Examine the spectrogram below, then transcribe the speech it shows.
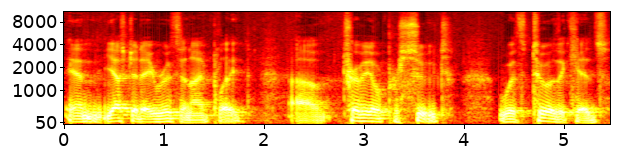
And yesterday, Ruth and I played uh, Trivial Pursuit with two of the kids.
